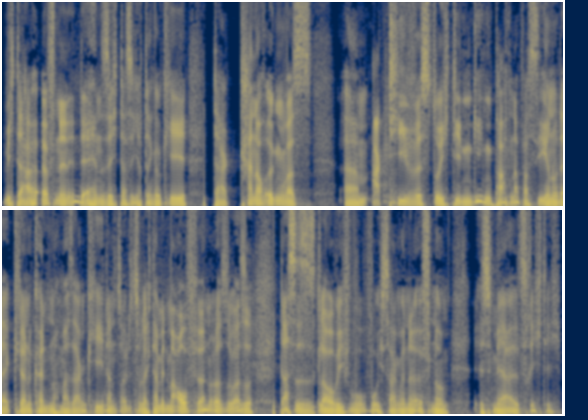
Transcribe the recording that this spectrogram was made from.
mich da öffnen in der Hinsicht, dass ich auch denke, okay, da kann auch irgendwas ähm, Aktives durch den Gegenpartner passieren oder dann könnte noch mal sagen, okay, dann solltest du vielleicht damit mal aufhören oder so. Also das ist es, glaube ich, wo, wo ich sagen würde, eine Öffnung ist mehr als richtig.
